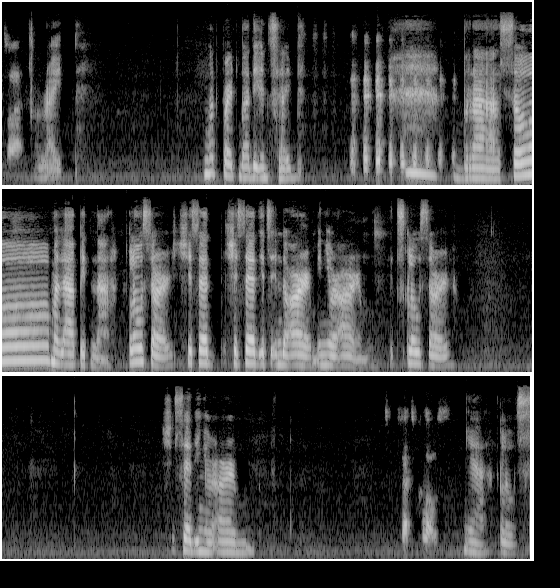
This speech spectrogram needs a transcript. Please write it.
it's. All right. What part body inside? Braso, malapit na. Closer. She said she said it's in the arm, in your arm. It's closer. She said in your arm. That's close. Yeah, close.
